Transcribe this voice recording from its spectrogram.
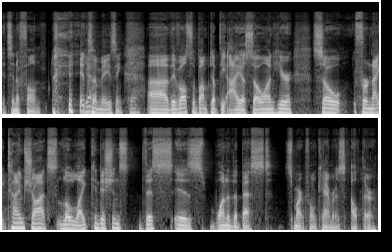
it's in a phone. it's Yeah. amazing. Uh, they've also bumped up the ISO on here. So for nighttime shots, low light conditions, this is one of the best smartphone cameras out there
